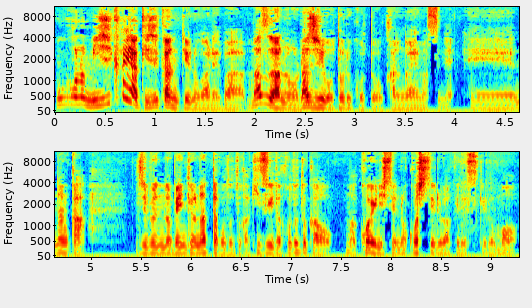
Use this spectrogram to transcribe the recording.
僕この短い空き時間っていうのがあれば、まずあの、ラジオを撮ることを考えますね。えー、なんか、自分の勉強になったこととか気づいたこととかを、ま、声にして残してるわけですけども、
